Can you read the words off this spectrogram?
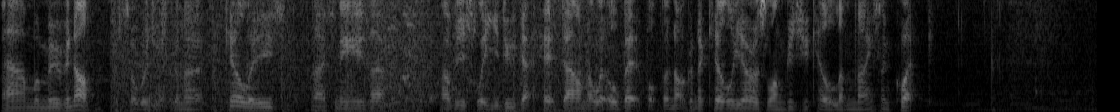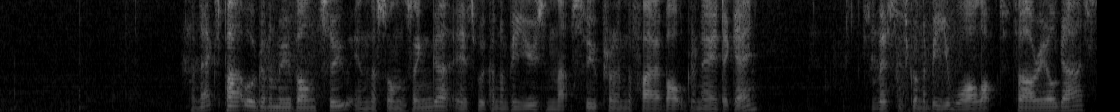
And we're moving on. So we're just gonna kill these, nice and easy. Obviously you do get hit down a little bit, but they're not gonna kill you as long as you kill them nice and quick. The next part we're going to move on to in the Sunsinger is we're going to be using that super and the firebolt grenade again. So this is going to be your warlock tutorial guys.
